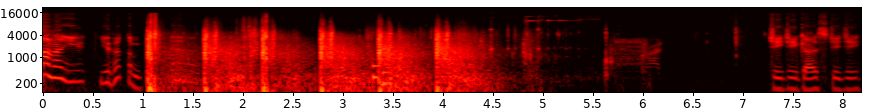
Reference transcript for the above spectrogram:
No, no, you you hit them. Yeah. GG guys, GG.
